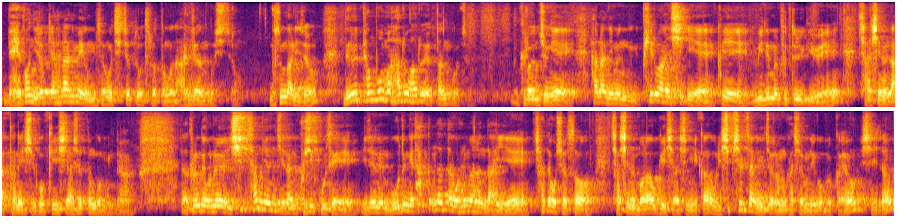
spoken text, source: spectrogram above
매번 이렇게 하나님의 음성을 직접적으로 들었던 건 아니라는 것이죠. 무슨 말이죠? 늘 평범한 하루하루였다는 거죠. 그런 중에 하나님은 필요한 시기에 그의 믿음을 붙들기 위해 자신을 나타내시고 계시하셨던 겁니다. 아, 그런데 오늘 13년 지난 99세, 이제는 모든 게 다 끝났다고 할 만한 나이에 찾아오셔서 자신을 뭐라고 계시하십니까? 우리 17장 1절 한번 같이 한번 읽어볼까요? 시작.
